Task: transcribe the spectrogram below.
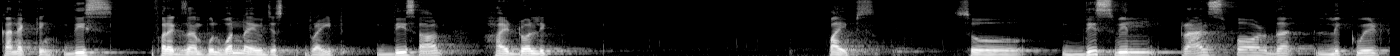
connecting. This for example, one I will just write. These are hydraulic pipes. So, this will transfer the liquid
